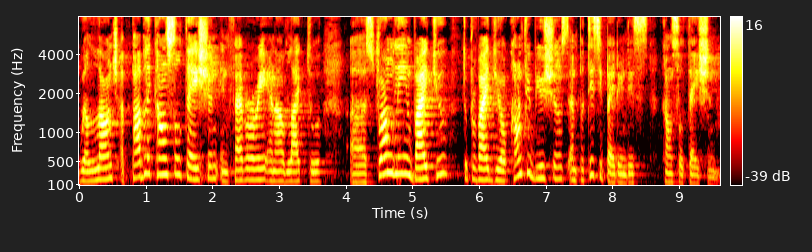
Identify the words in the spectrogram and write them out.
will launch a public consultation in February, and I would like to uh, strongly invite you to provide your contributions and participate in this consultation.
